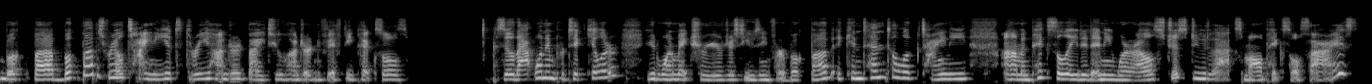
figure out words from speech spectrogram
BookBub. BookBub's real tiny. It's 300 by 250 pixels. So that one in particular, you'd want to make sure you're just using for BookBub. It can tend to look tiny um, and pixelated anywhere else just due to that small pixel size.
